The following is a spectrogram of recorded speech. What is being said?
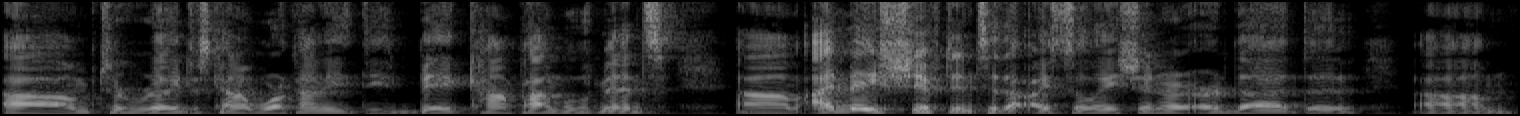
um, to really just kind of work on these these big compound movements. Um, I may shift into the isolation or, or the the um,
